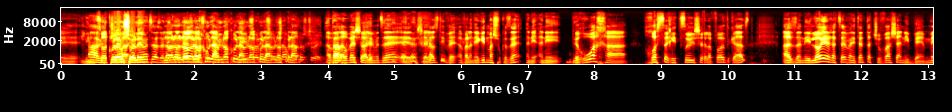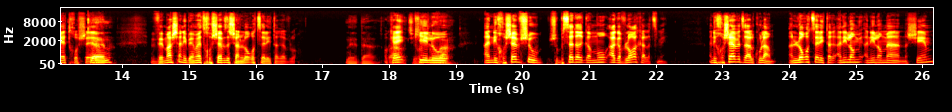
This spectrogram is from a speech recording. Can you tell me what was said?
אה, למצוא אה, כולם תשובה. שואלים את זה, אז לא, לא, לא, לא כולם, לא כולם, לא כולם, לא כולם. לא שואל. אבל. הרבה שואלים את זה, אה, את השאלה הזאת, אבל אני אגיד משהו כזה, אני, ברוח החוסר ריצוי של הפודקאסט, אז אני לא ארצה ואני אתן את התשובה שאני באמת חושב, כן, ומה שאני באמת חושב זה שאני לא רוצה להתערב לו. נהדר. אוקיי? תשובה כאילו. אני חושב שהוא בסדר גמור, אגב, לא רק על עצמי. אני חושב את זה על כולם. אני לא רוצה להתערב, אני לא, אני לא מהאנשים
